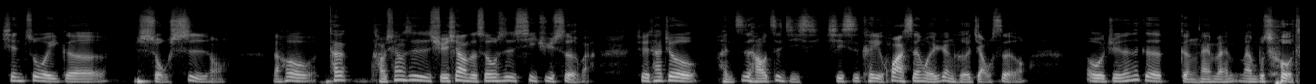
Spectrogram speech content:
先做一个手势哦，然后他好像是学校的时候是戏剧社吧，所以他就很自豪自己其实可以化身为任何角色哦。我觉得那个梗还蛮蛮不错的。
